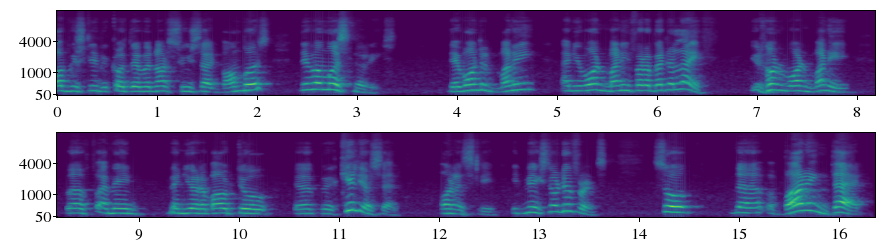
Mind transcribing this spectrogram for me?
obviously because they were not suicide bombers, they were mercenaries. They wanted money, and you want money for a better life. You don't want money well, I mean, when you're about to uh, kill yourself, honestly, it makes no difference. So, the barring that,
